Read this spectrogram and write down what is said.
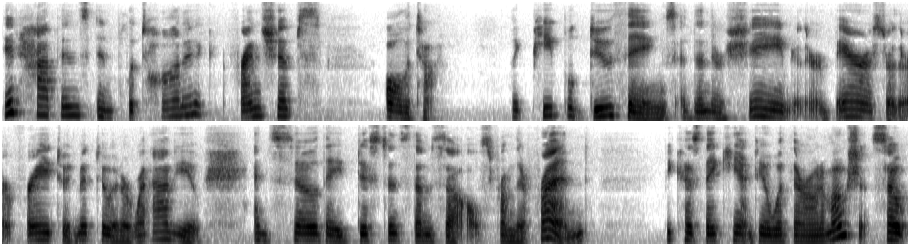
It happens in platonic friendships all the time. Like people do things and then they're ashamed or they're embarrassed or they're afraid to admit to it or what have you. And so they distance themselves from their friend because they can't deal with their own emotions. So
